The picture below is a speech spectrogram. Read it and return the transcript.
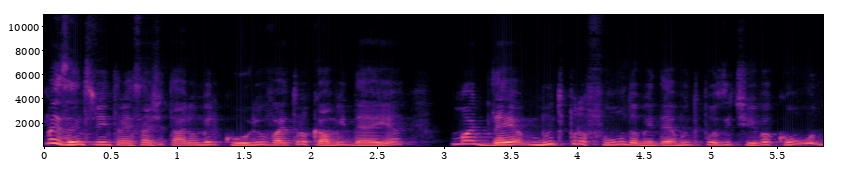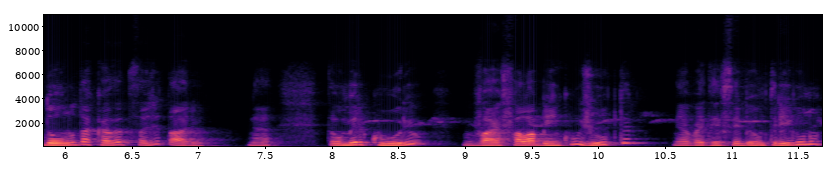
Mas antes de entrar em Sagitário, Mercúrio vai trocar uma ideia, uma ideia muito profunda, uma ideia muito positiva com o dono da casa de Sagitário. Né? Então Mercúrio vai falar bem com Júpiter, né, vai receber um trígono,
